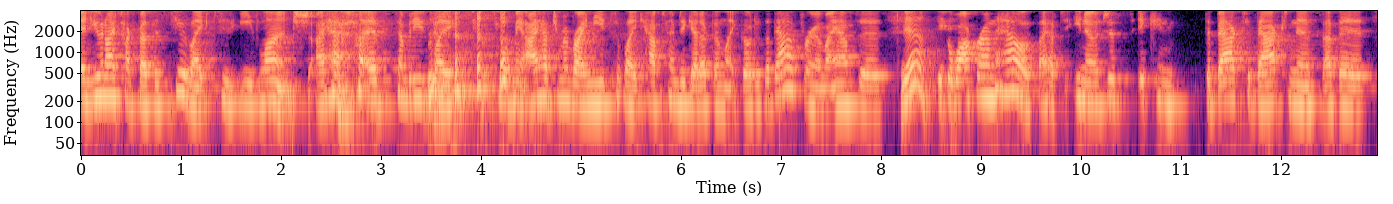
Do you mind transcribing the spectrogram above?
and you and i talked about this too like to eat lunch. I have i have somebody like t- told me i have to remember i need to like have time to get up and like go to the bathroom. I have to yeah. take a walk around the house. I have to you know just it can the back to backness of it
